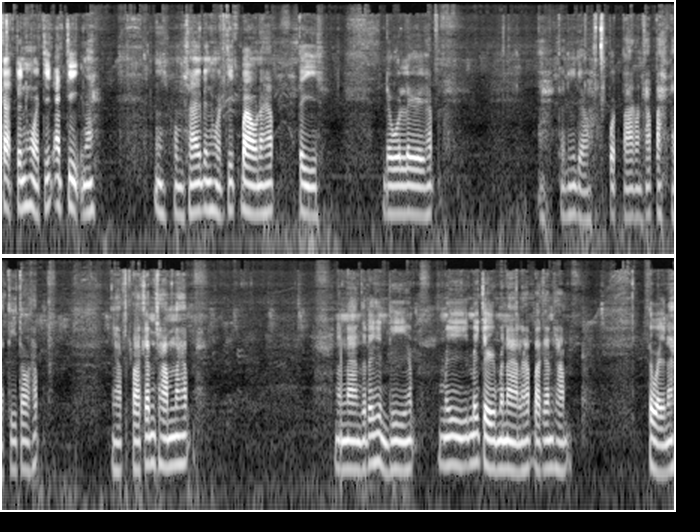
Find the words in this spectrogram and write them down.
กัดเป็นหัวจิกอจินะนี่ผมใช้เป็นหัวจิกเบานะครับ ตีโดนเลยครับอะตอนนี้เดี๋ยวปลดปลาก่อนครับไปเดี๋ยวตีต่อครับนี่ครับปลาแก้มช้ำนะครับนานๆจะได้เห็นทีครับ ไม่ไม่เจอมานานแล้วครับปลาแก้มช้ำ สวยนะ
